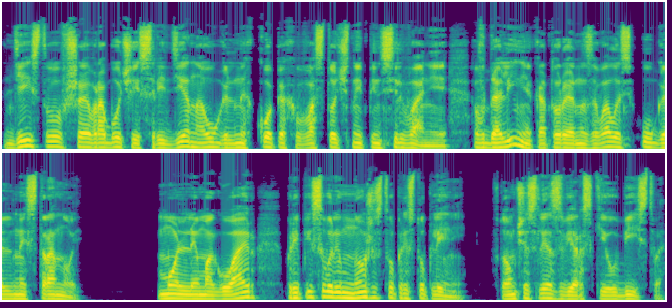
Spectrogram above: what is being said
действовавшая в рабочей среде на угольных копях в Восточной Пенсильвании, в долине, которая называлась угольной страной. Молли Магуайр приписывали множество преступлений, в том числе зверские убийства.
